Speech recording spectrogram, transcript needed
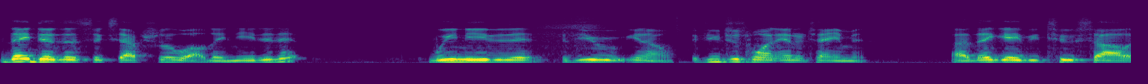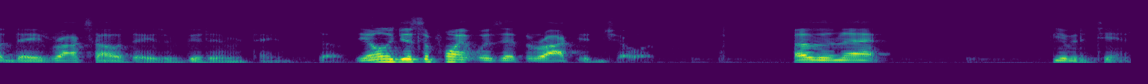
they did this exceptionally well. They needed it. We needed it. If you you know if you just want entertainment, uh, they gave you two solid days, rock solid days of good entertainment. So the only disappointment was that The Rock didn't show up. Other than that, give it a ten.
